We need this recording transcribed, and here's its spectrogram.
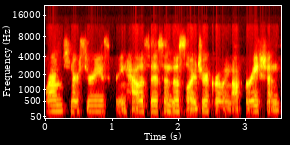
farms, nurseries, greenhouses, and those larger growing operations.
